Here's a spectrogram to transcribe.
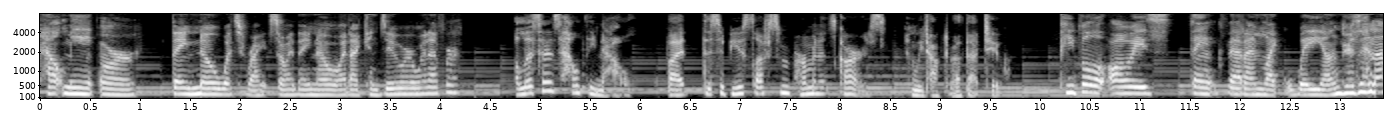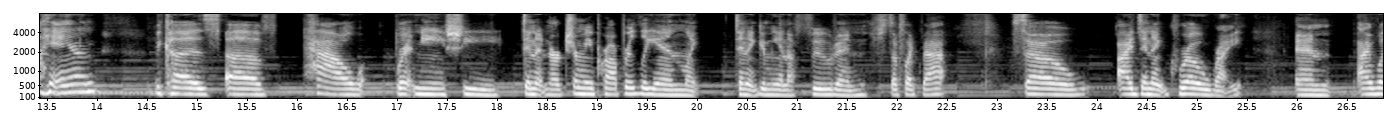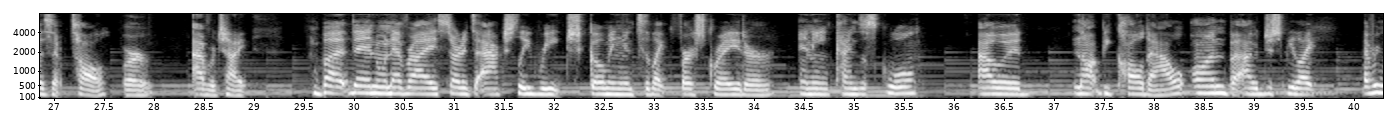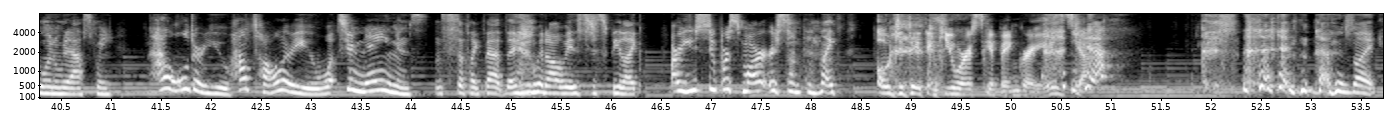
help me or they know what's right. So they know what I can do or whatever. Alyssa is healthy now but this abuse left some permanent scars, and we talked about that too. People always think that I'm like way younger than I am because of how Brittany, she didn't nurture me properly and like didn't give me enough food and stuff like that. So I didn't grow right and I wasn't tall or average height. But then whenever I started to actually reach going into like first grade or any kinds of school, I would not be called out on, but I would just be like, everyone would ask me, How old are you? How tall are you? What's your name? And stuff like that. They would always just be like, Are you super smart or something like that? Oh, did they think you were skipping grades? Yeah. yeah. I was like,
